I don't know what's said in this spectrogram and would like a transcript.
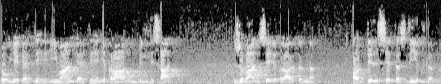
لوگ یہ کہتے ہیں، ایمان کہتے ہیں، اقرار باللسان۔ زبان سے اقرار کرنا اور دل سے تصدیق کرنا۔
